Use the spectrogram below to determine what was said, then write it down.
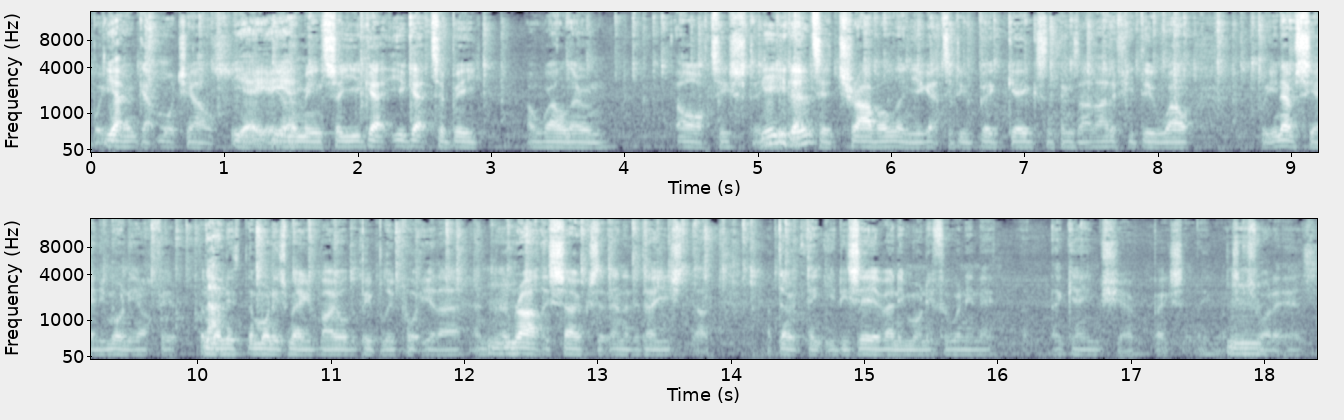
but you Yeah. don't get much else. Yeah, yeah, You know yeah. what I mean? So you get you get to be a well known artist, and Yeah, you, you get to travel, and you get to do big gigs and things like that if you do well. But you never see any money off it. The, No. money, the money's made by all the people who put you there, and, Mm. and rightly so. Because at the end of the day, you I, I don't think you deserve any money for winning a, a game show, basically, which is Mm. what it is.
